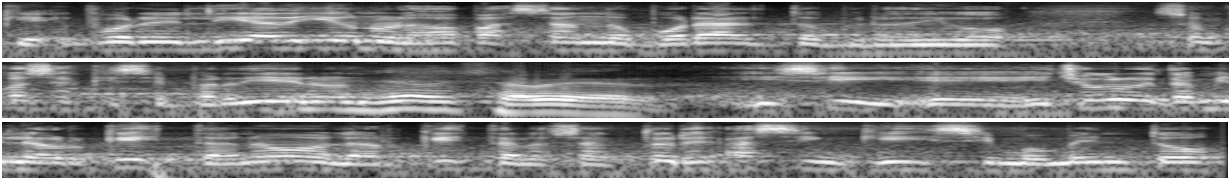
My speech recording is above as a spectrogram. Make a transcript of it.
que por el día a día uno las va pasando por alto, pero digo, son cosas que se perdieron. Ya saber. Y sí, eh, yo creo que también la orquesta, ¿no? La orquesta, los actores, hacen que ese momento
